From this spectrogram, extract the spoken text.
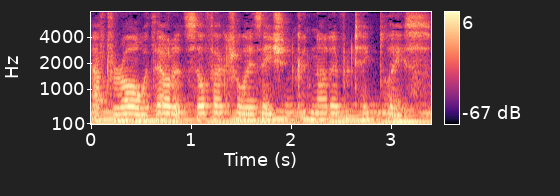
After all, without it, self actualization could not ever take place.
